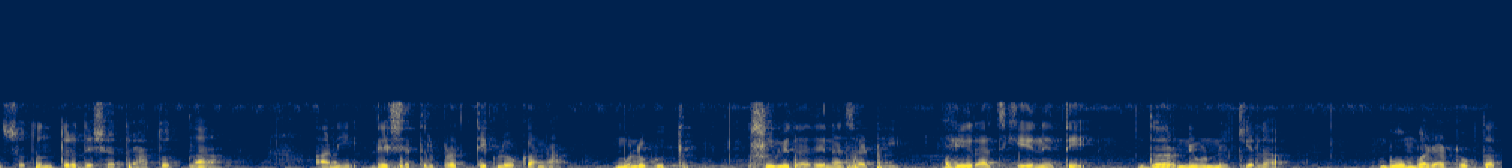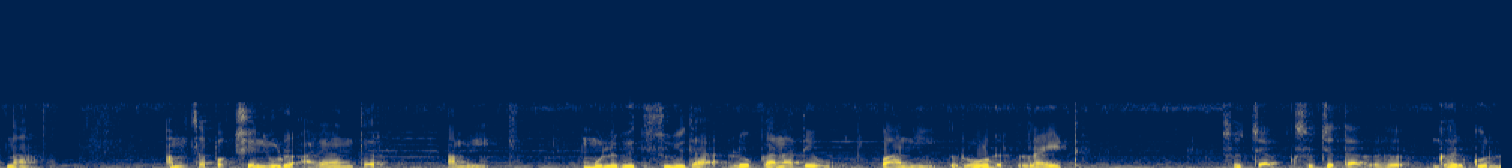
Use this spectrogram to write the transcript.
स्वतंत्र देशात राहतोत ना? आणि देशातील प्रत्येक लोकांना मूलभूत सुविधा देण्यासाठी हे राजकीय नेते दर निवडणुकीला बोंबाड्या ठोकतात ना? आमचा पक्ष निवडून आल्यानंतर आम्ही मूलभूत सुविधा लोकांना देऊ. पाणी रोड लाइट स्वच्छ स्वच्छतागृह घरकुल.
